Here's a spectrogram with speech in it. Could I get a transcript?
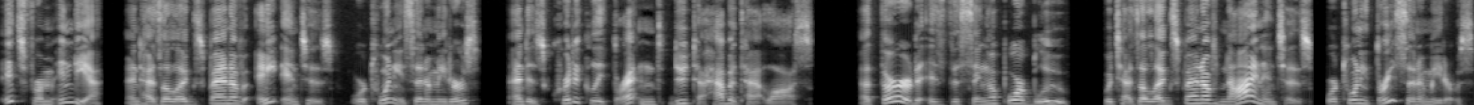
It's from India and has a leg span of 8 inches or 20 centimeters and is critically threatened due to habitat loss. A third is the Singapore Blue, which has a leg span of 9 inches or 23 centimeters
